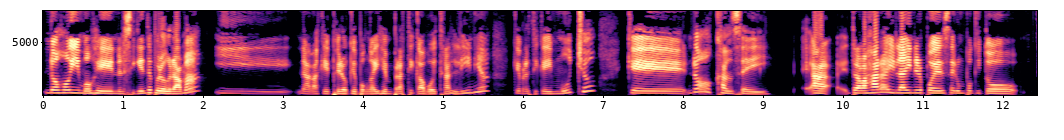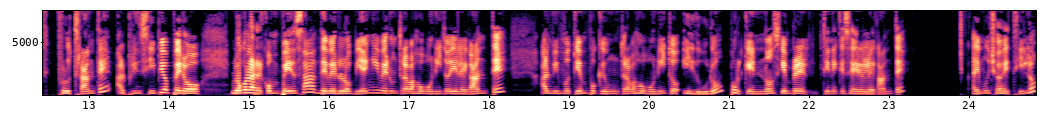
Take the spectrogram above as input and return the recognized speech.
Nos oímos en el siguiente programa y nada, que espero que pongáis en práctica vuestras líneas, que practiquéis mucho, que no os canséis. Trabajar eyeliner puede ser un poquito frustrante al principio, pero luego la recompensa de verlo bien y ver un trabajo bonito y elegante al mismo tiempo que un trabajo bonito y duro, porque no siempre tiene que ser elegante hay muchos estilos,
